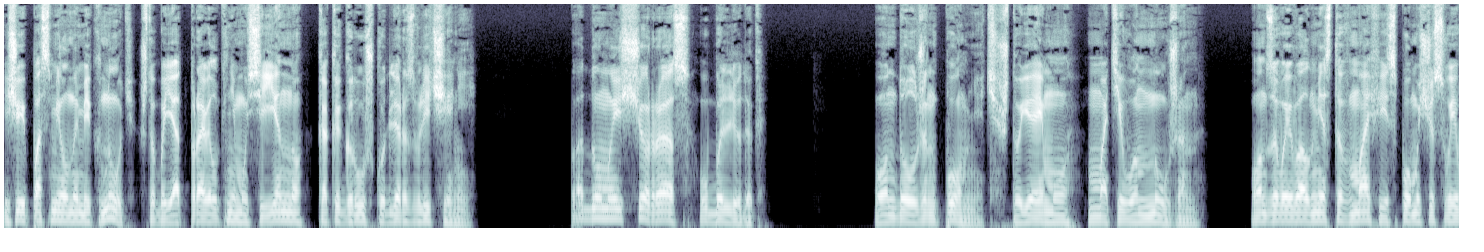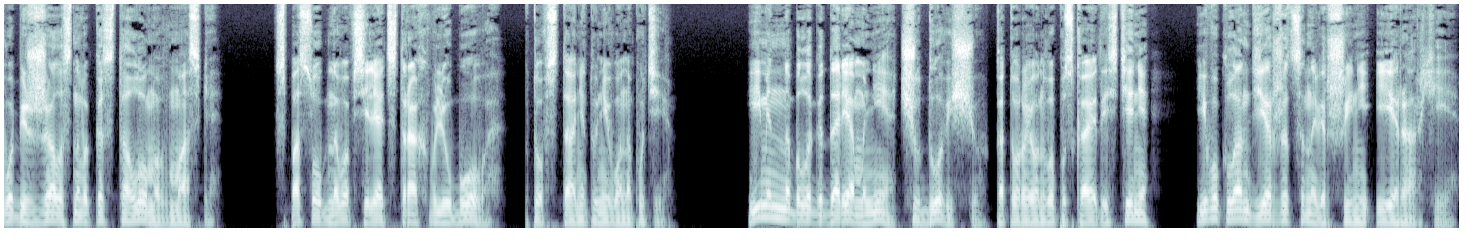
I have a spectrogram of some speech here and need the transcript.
Еще и посмел намекнуть, чтобы я отправил к нему Сиенну как игрушку для развлечений. Подумай еще раз, ублюдок. Он должен помнить, что я ему, мать его, нужен. Он завоевал место в мафии с помощью своего безжалостного костолома в маске, способного вселять страх в любого, кто встанет у него на пути. Именно благодаря мне, чудовищу, которое он выпускает из тени, его клан держится на вершине иерархии.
